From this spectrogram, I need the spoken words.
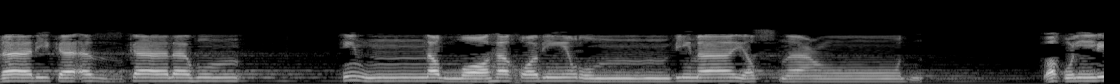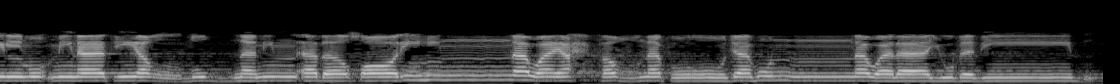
ذَلِكَ أَزْكَى لَهُمْ إِنَّ اللَّهَ خَبِيرٌ بِمَا يَصْنَعُونَ وَقُل لِّلْمُؤْمِنَاتِ يَغْضُضْنَ مِنْ أَبْصَارِهِنَّ وَيَحْفَظْنَ فُرُوجَهُنَّ وَلَا يُبْدِينَ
